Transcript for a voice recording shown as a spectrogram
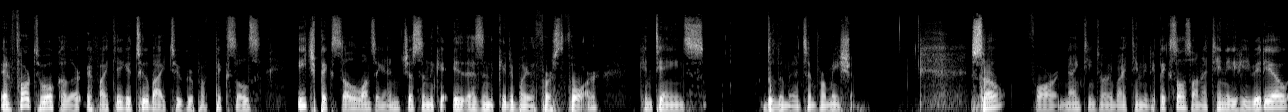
In 420 color, if I take a 2 by 2 group of pixels, each pixel, once again, just indica- as indicated by the first four, contains the luminance information. So, for 1920 by 1080 pixels on a 1080p video,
